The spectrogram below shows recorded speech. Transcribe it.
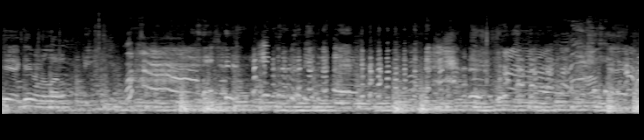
Yeah, give him a little. Oh,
